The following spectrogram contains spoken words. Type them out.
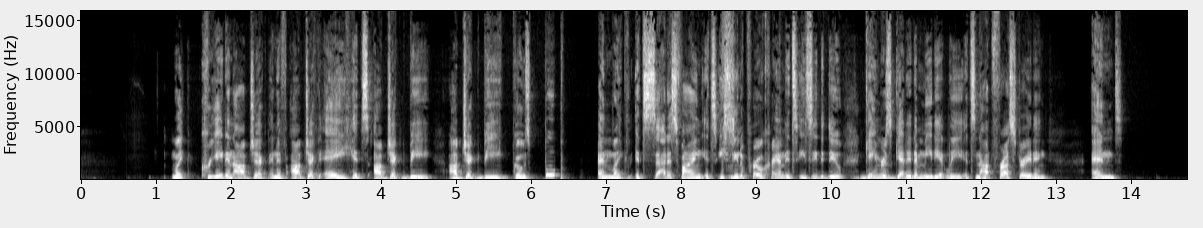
like create an object and if object A hits object B, object B goes boop and like it's satisfying, it's easy to program, it's easy to do. Gamers get it immediately. It's not frustrating and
